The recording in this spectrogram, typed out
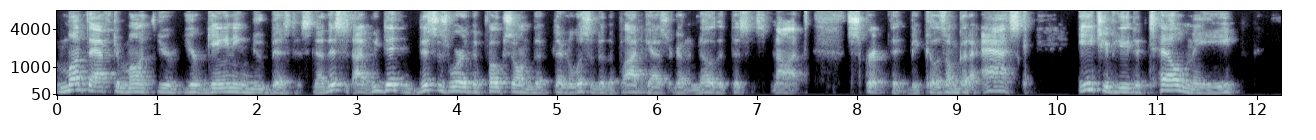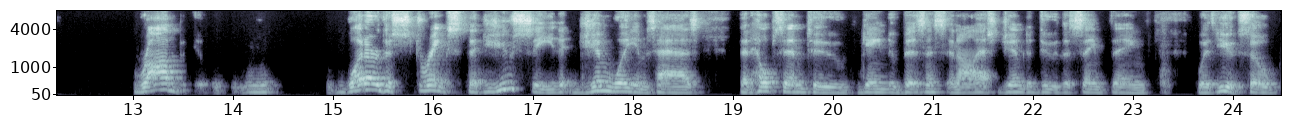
month after month, you're you're gaining new business. Now, this is I, we didn't. This is where the folks on the that are listening to the podcast are going to know that this is not scripted because I'm going to ask each of you to tell me, Rob, what are the strengths that you see that Jim Williams has that helps him to gain new business? And I'll ask Jim to do the same thing with you. So,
